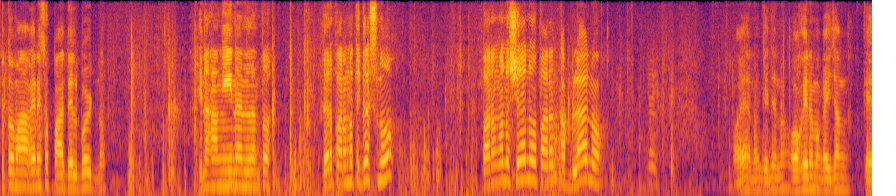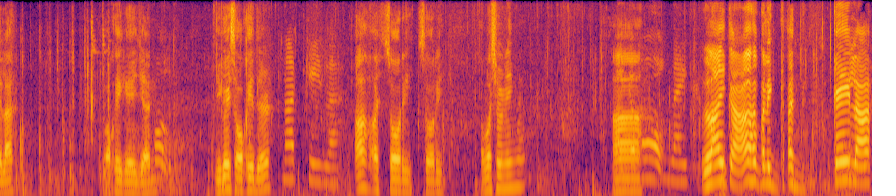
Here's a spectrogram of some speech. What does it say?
Ito mga kainis, so paddleboard, no? Hinahanginan lang to. Pero parang matigas, no? Parang ano siya, no? Parang tabla, no? O ayan, no? ganyan, no? Okay naman kayo dyan, Kayla? Okay kayo dyan? You guys okay there? Not Kayla. Ah, ay, sorry, sorry. Ah, what's your name? Ah, Like, Laika, ah, baligtad. Kayla.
